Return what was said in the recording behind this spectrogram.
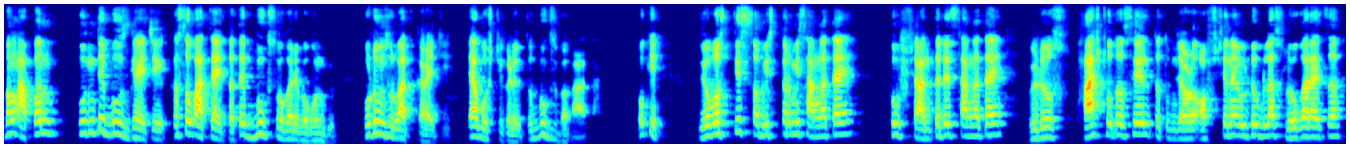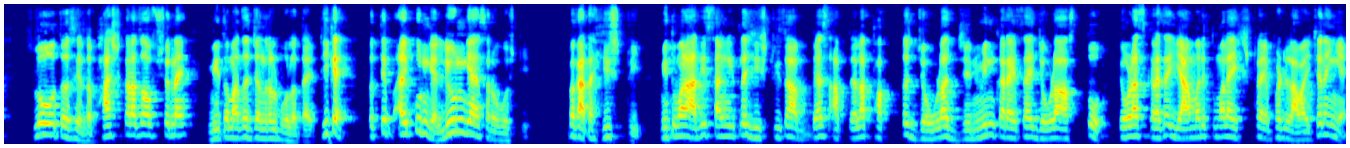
मग आपण कोणते बुक्स घ्यायचे, कसं वाचायचं ते बुक्स वगैरे बघून घेऊ. कुठून सुरुवात करायची त्या गोष्टीकडे येतो. बुक्स बघा आता. ओके. व्यवस्थित सविस्तर मी सांगत आहे. खूप शांततेत सांगत आहे. व्हिडिओ फास्ट होत असेल तर तुमच्याकडे ऑप्शन आहे युट्यूबला स्लो करायचं. स्लो होत असेल तर फास्ट करायचा ऑप्शन आहे. मी तर माझं जनरल बोलत आहे. ठीक आहे. तर ते ऐकून घ्या, लिहून घ्या सर्व गोष्टी. बघा आता हिस्ट्री. मी तुम्हाला आधीच सांगितलं हिस्ट्रीचा अभ्यास आपल्याला फक्त जेवढा जेन्युन करायचा आहे, जेवढा असतो तेवढाच करायचा आहे. यामध्ये तुम्हाला एक्स्ट्रा एफर्ट लावायचे नाहीये.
